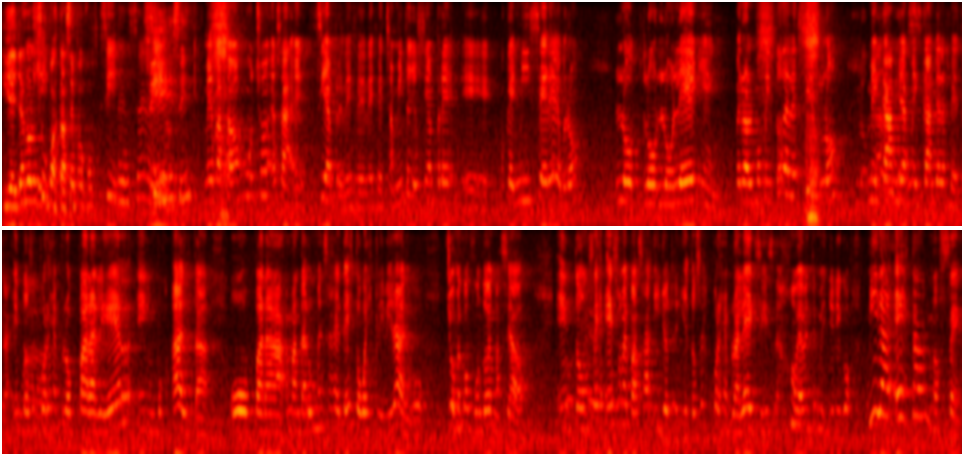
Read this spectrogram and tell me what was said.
Y ella no lo supo hasta hace poco. Sí. ¿En serio? Sí, sí. Me pasaba mucho, o sea, eh, siempre, desde, desde chamita, yo siempre, eh, ok, mi cerebro lo, lo, lo lee bien, pero al momento de decirlo, Lo me cambia, me cambia las letras. Entonces, Wow. por ejemplo, para leer en voz alta o para mandar un mensaje de texto o escribir algo, yo me confundo demasiado. Entonces, eso me pasa y yo, y entonces, por ejemplo, Alexis, obviamente me- yo digo, mira esta, no sé,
